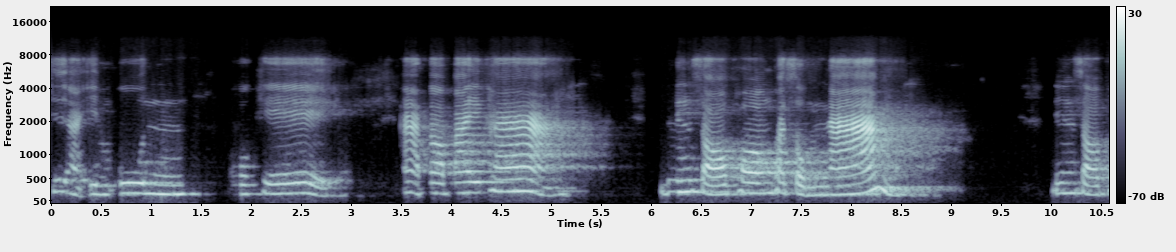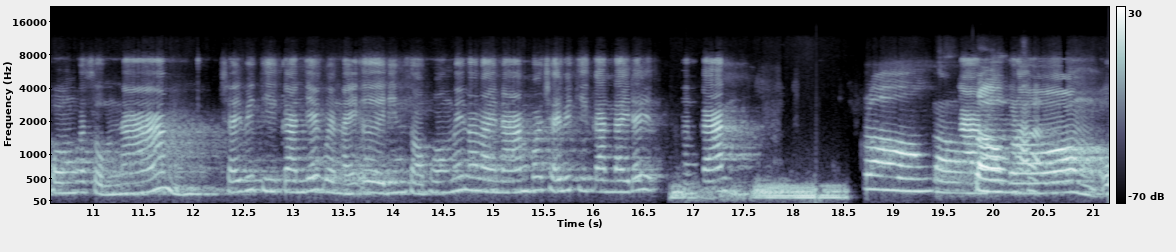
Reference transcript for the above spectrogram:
ชื่ออ่าอิ่มอุ่น โอเคอะต่อไปค่ะ ดินสอพองผสมน้ดินสอพองผสมน้ำใช้วิธีการแยกแบบไหนเอ่ยดินสอพองไม่ละลายน้ำก็ใช้วิธีการใดได้เหมือนกันกรองการกรองกรค่ะอง โอ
